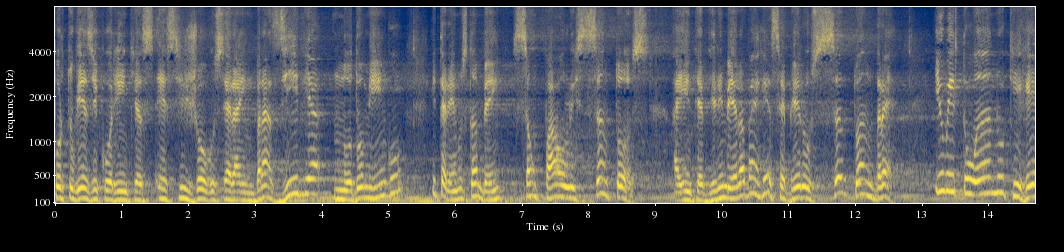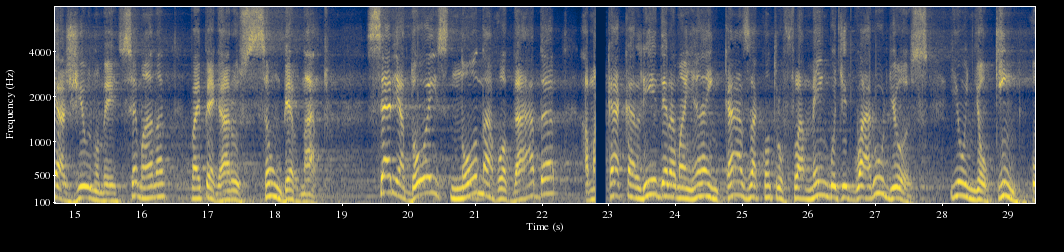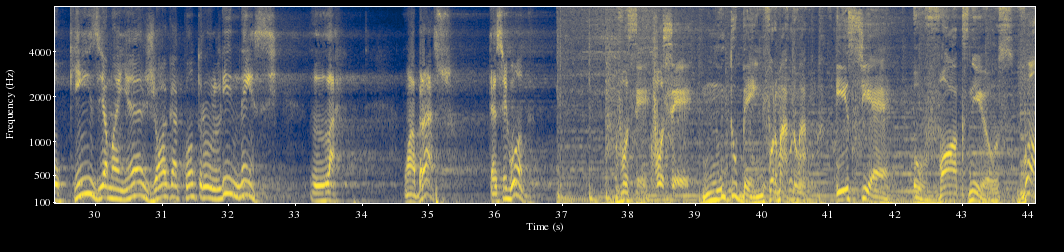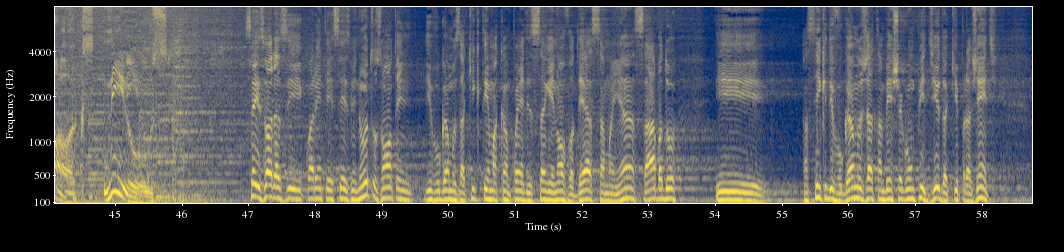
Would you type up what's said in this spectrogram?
Português e Corinthians. Esse jogo será em Brasília no domingo e teremos também São Paulo e Santos. A Inter de Limeira vai receber o Santo André. E o Ituano, que reagiu no meio de semana, vai pegar o São Bernardo. Série A2, nona rodada. A Macaca líder amanhã em casa contra o Flamengo de Guarulhos. E o Nhoquim, o 15 amanhã, joga contra o Linense lá. Um abraço, até segunda. Você, você, muito bem informado. Este é o Fox News. Fox News. 6 horas e 46 minutos. Ontem divulgamos aqui que tem uma campanha de sangue em Nova Odessa amanhã, sábado. E assim que divulgamos, já também chegou um pedido aqui para gente,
